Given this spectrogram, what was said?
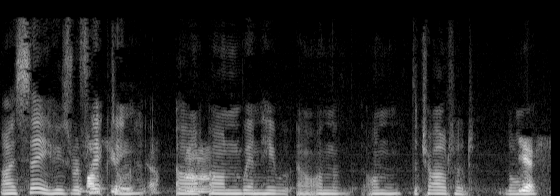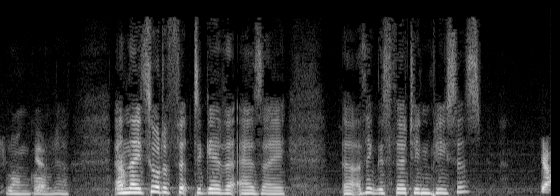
I see. Who's reflecting youth, yeah. on, Mhm. on when he uh, on the on the childhood long Yes, long gone. yes. Yeah, and they sort of fit together as a. Uh, I think there's 13 pieces. Yeah.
